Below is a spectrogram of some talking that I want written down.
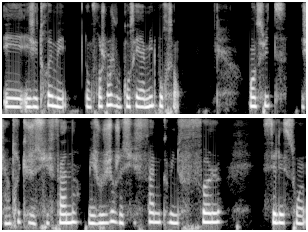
Et, et j'ai trop aimé. Donc, franchement, je vous le conseille à 1000%. Ensuite, j'ai un truc que je suis fan, mais je vous jure, je suis fan comme une folle. C'est les soins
